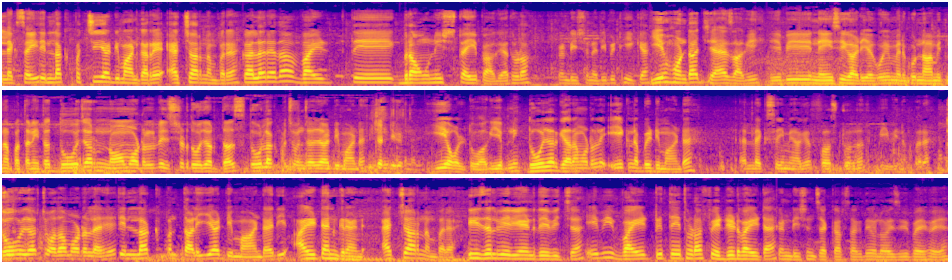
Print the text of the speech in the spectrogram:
LXI 325000 ਡਿਮਾਂਡ ਕਰ ਰਹੇ HR ਨੰਬਰ ਹੈ ਕਲਰ ਇਹਦਾ ਵਾਈਟ ਤੇ ब्राउनिश टाइप आ गया थोड़ा कंडीशन यदि भी ठीक है ये होंडा जैज आ गई ये भी नई सी गाड़ी है कोई मेरे को नाम इतना पता नहीं था 2009 मॉडल रजिस्टर्ड 2010 दो लाख पचवंजा हजार डिमांड है चंडीगढ़ में ये ऑल्टो आ गई अपनी 2011 मॉडल है एक नब्बे डिमांड है एल एक्स में आ गया फर्स्ट ओनर पीवी नंबर है 2014 मॉडल है तीन लाख पंताली हजार डिमांड है i ten grand H R number है डीजल वेरिएंट ਦੇ ਵਿੱਚ ਹੈ ਇਹ ਵੀ ਵਾਈਟ ਤੇ ਥੋੜਾ ਫੇਡਡ ਵਾਈਟ ਹੈ ਕੰਡੀਸ਼ਨ ਚੈੱਕ ਕਰ ਸਕਦੇ ਹੋ ਲੋਇਸ ਵੀ ਪਏ ਹੋਏ ਆ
